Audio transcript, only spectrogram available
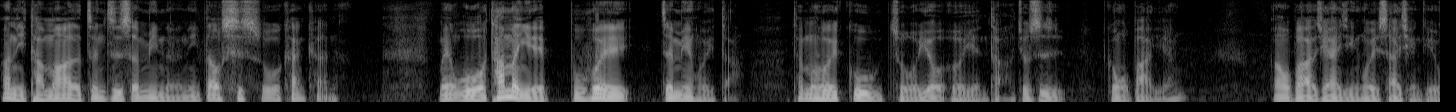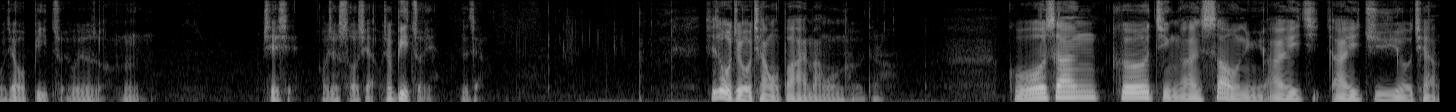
那你他妈的政治生命呢？你倒是说看看。没有我，他们也。不会正面回答，他们会顾左右而言他，就是跟我爸一样。然后我爸现在已经会塞钱给我，叫我闭嘴，我就说嗯，谢谢，我就收起来，我就闭嘴，就这样。其实我觉得我呛我爸还蛮温和的。国三割颈案，少女 IG IG 又呛，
